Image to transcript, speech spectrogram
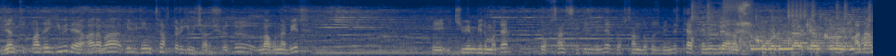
Düzen tutmadığı gibi de araba bildiğin traktör gibi çalışıyordu. Laguna 1. E, 2001 model. 98 binde, 99 binde tertemiz bir araba. Müslüm Baba dinlerken kırıyorduk. Adam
